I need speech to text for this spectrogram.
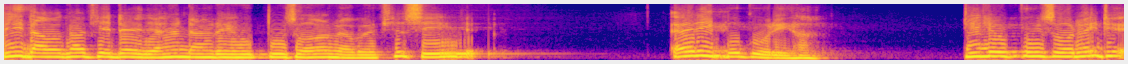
တိတဝကဖြစ်တဲ့ယဟန္တာတွေကိုပူဇော်ရတာပဲဖြစ်စေတဲ့အဲ့ဒီပုဂ္ဂိုလ်တွေဟာဒီလိုပူဇော်လိုက်တဲ့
